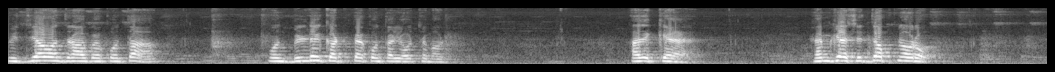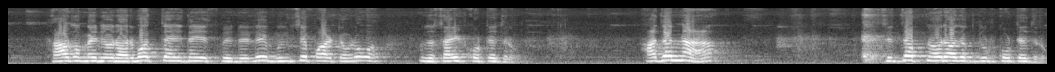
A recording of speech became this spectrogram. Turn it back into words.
ವಿದ್ಯಾವಂತರಾಗಬೇಕು ಅಂತ ಒಂದು ಬಿಲ್ಡಿಂಗ್ ಕಟ್ಟಬೇಕು ಅಂತ ಯೋಚನೆ ಮಾಡಿ ಅದಕ್ಕೆ ಎಂ ಕೆ ಸಿದ್ದಪ್ಪನವರು ಸಾವಿರದ ಒಂಬೈನೂರ ಅರವತ್ತೈದನೇ ಇಸ್ವಿನಲ್ಲಿ ಮುನ್ಸಿಪಾಲ್ಟಿಯವರು ಒಂದು ಸೈಟ್ ಕೊಟ್ಟಿದ್ದರು ಅದನ್ನು ಸಿದ್ದಪ್ಪನವರು ಅದಕ್ಕೆ ದುಡ್ಡು ಕೊಟ್ಟಿದ್ದರು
